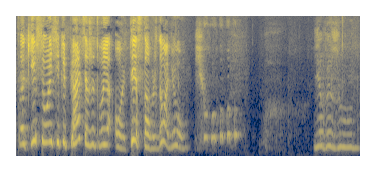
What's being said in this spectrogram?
Такі всього тільки 5, це вже твоя... Ой, ти ставиш, давай бігом. Я везун.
